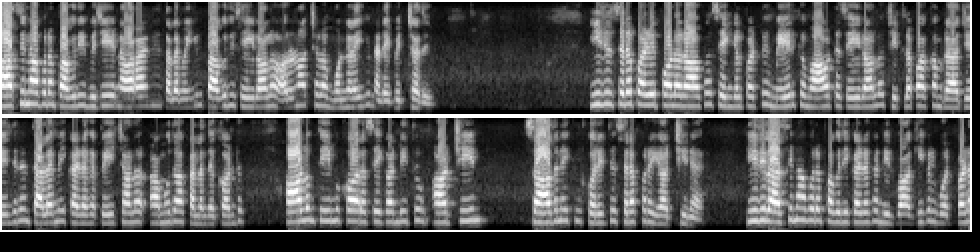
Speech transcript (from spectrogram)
அசினாபுரம் பகுதி விஜய நாராயணன் தலைமையில் பகுதி செயலாளர் அருணாச்சலம் முன்னிலையில் நடைபெற்றது. இதில் சிறப்பு அழைப்பாளராக செங்கல்பட்டு மேற்கு மாவட்ட செயலாளர் சிட்லப்பாக்கம் ராஜேந்திரன் தலைமை கழக பேச்சாளர் அமுதா கலந்து கொண்டு ஆளும் திமுக அரசை கண்டித்தும் ஆட்சியின் சாதனைகள் குறித்து சிறப்புரையாற்றினர். இதில் அசினாபுரம் பகுதி கழக நிர்வாகிகள் உட்பட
